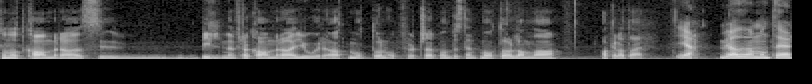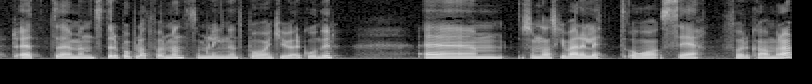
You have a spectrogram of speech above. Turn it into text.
Sånn at kamera, bildene fra kameraet gjorde at motoren oppførte seg på en bestemt måte og landa akkurat der. Ja. Vi hadde da montert et uh, mønster på plattformen som lignet på QR-koder. Eh, som da skulle være lett å se for kamera.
